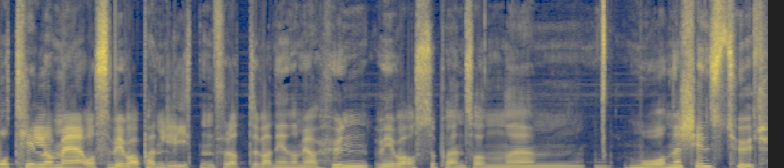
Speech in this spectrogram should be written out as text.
Og til og med også, vi var på en liten, for at venninna mi har hund, vi var også på en sånn um, måneskinnstur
